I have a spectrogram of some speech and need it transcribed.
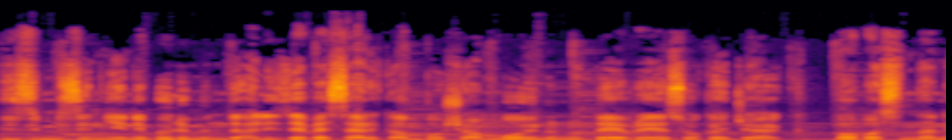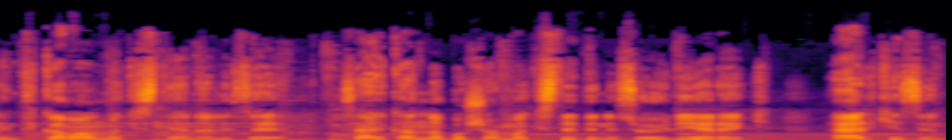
Dizimizin yeni bölümünde Alize ve Serkan boşanma oyununu devreye sokacak. Babasından intikam almak isteyen Alize, Serkan'la boşanmak istediğini söyleyerek herkesin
